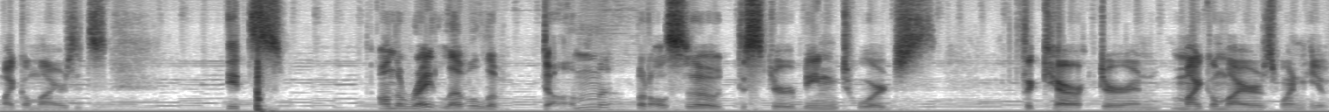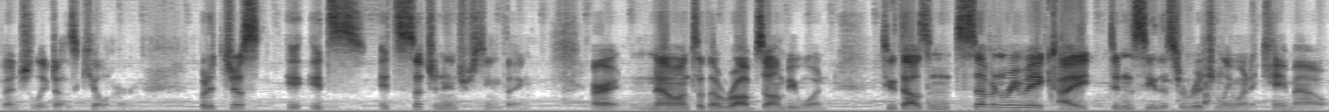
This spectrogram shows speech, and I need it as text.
Michael Myers. It's it's on the right level of dumb, but also disturbing towards the character and Michael Myers when he eventually does kill her. But it just it, it's it's such an interesting thing. All right, now onto the Rob Zombie one. 2007 remake. I didn't see this originally when it came out.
